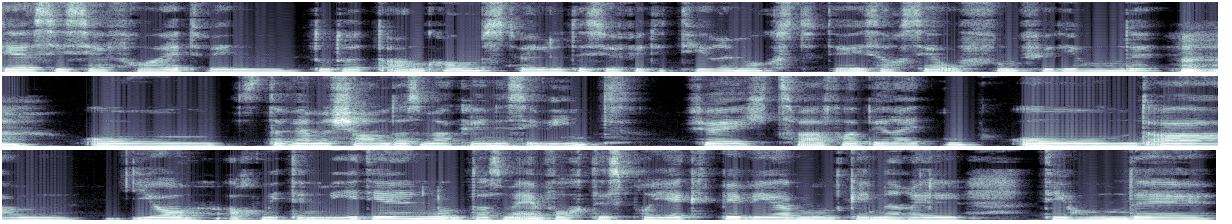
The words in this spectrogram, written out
der sich sehr freut, wenn du dort ankommst, weil du das ja für die Tiere machst. Der ist auch sehr offen für die Hunde. Mhm. Und da werden wir schauen, dass wir ein kleines Event für euch zwar vorbereiten. Und ähm, ja, auch mit den Medien und dass wir einfach das Projekt bewerben und generell die Hunde,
